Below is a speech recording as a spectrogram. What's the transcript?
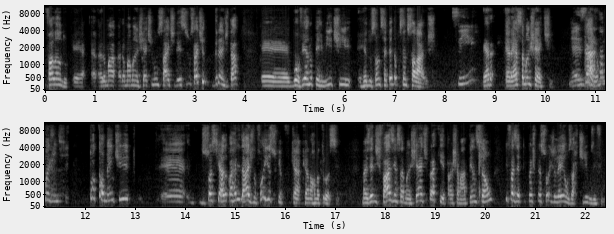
falando, é, era, uma, era uma manchete num site desses, um site grande, tá? É, governo permite redução de 70% dos salários. Sim. Era, era essa manchete. É exatamente. Cara, é uma manchete totalmente é, dissociado com a realidade. Não foi isso que, que, a, que a norma trouxe. Mas eles fazem essa manchete para quê? Para chamar atenção e fazer com que as pessoas leiam os artigos, enfim.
